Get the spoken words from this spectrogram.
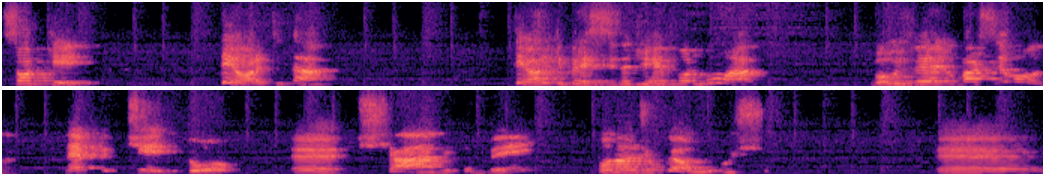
Só que tem hora que dá. Tem hora que precisa de reformular. Vamos ver aí o Barcelona. Né? Porque tinha Heitor, é, Chave também, Ronaldinho Gaúcho, é,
